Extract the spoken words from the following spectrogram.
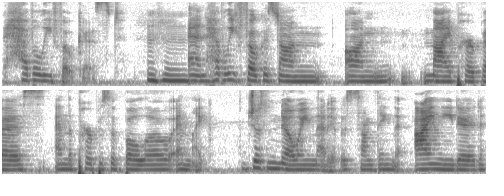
heavily focused and heavily focused on on my purpose and the purpose of Bolo and like just knowing that it was something that I needed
